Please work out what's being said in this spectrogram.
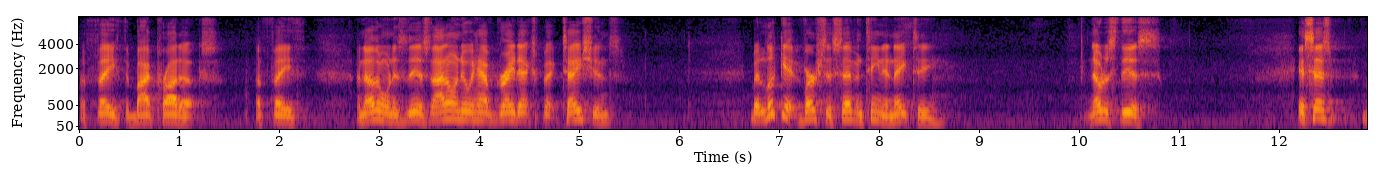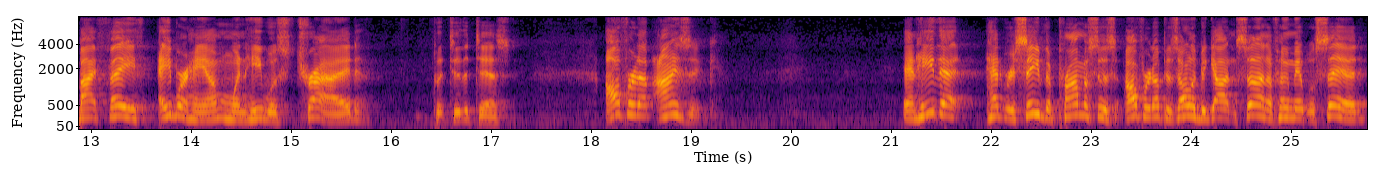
of faith, the byproducts of faith. Another one is this not only do we have great expectations, but look at verses 17 and 18. Notice this. It says, By faith, Abraham, when he was tried, put to the test, offered up Isaac. And he that had received the promises offered up his only begotten son, of whom it was said,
